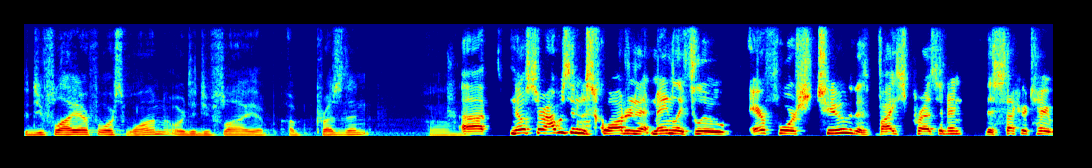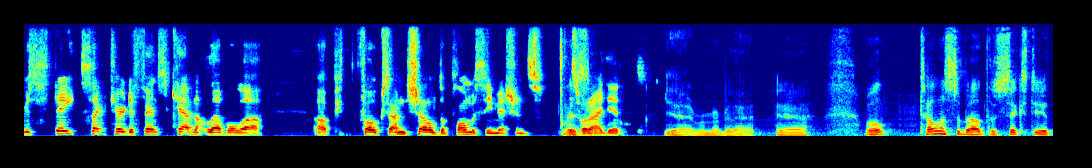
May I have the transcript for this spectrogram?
Did you fly Air Force One or did you fly a, a president um, uh, no, sir. I was in the squadron that mainly flew Air Force Two, the Vice President, the Secretary of State, Secretary of Defense, cabinet level uh, uh, folks on shuttle diplomacy missions. Is what I did. Yeah, I remember that. Yeah. Well, tell us about the 60th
